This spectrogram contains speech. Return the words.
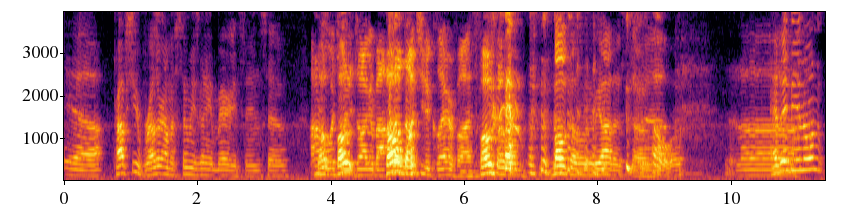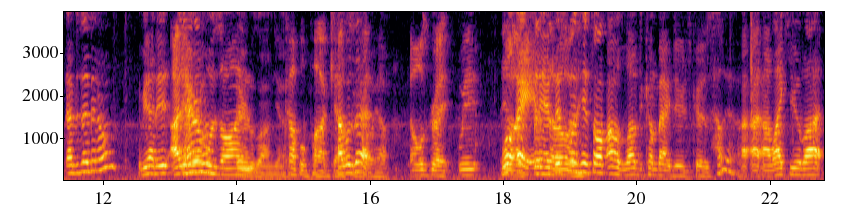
Yeah. props to your brother. I'm assuming he's gonna get married soon. So I don't know Both- which both- you're talking about. both I don't of- want you to clarify. both of them, both of them, to be honest. So Oh, Uh, have they been on? Have they been on? Have you had it- either? Aaron them? was on Aaron was on, yeah. a couple podcasts. How was that? ago, Yeah, that was great. We. Well, know, hey, and if this one hits off, I would love to come back, dudes, because yeah. I, I, I like you a lot.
